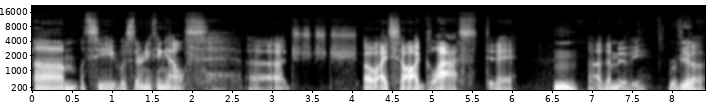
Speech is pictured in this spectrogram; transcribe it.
Um, let's see, was there anything else? Uh, oh, I saw Glass today, Hmm. uh, the movie Review. So,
